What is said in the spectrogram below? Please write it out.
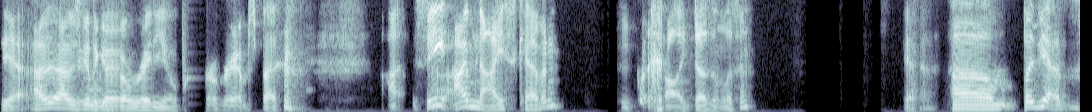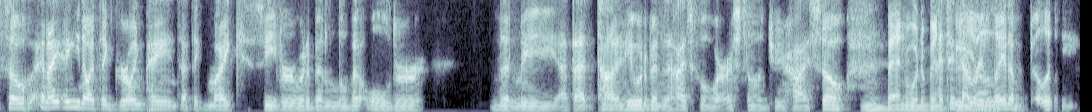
Yeah, I, I was going to go radio programs, but uh, see, uh, I'm nice, Kevin, who probably doesn't listen. Yeah. Um, but yeah, so and I you know, I think growing pains, I think Mike Seaver would have been a little bit older than me at that time. He would have been in high school where I was still in junior high. So Ben would have been I think that young. relatability.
